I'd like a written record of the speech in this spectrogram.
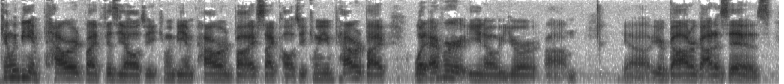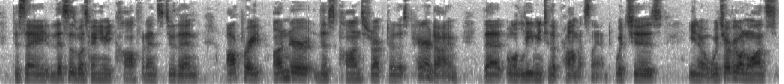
can we be empowered by physiology? Can we be empowered by psychology? Can we be empowered by whatever you know your um, uh, your god or goddess is to say this is what's going to give me confidence to then operate under this construct or this paradigm that will lead me to the promised land, which is you know which everyone wants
